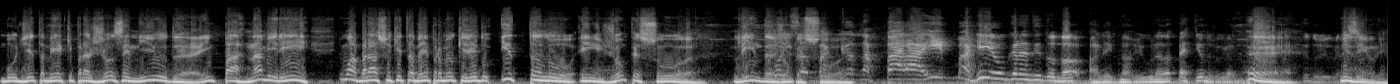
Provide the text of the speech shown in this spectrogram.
Um bom dia também aqui para Josenilda, em Parnamirim. E um abraço aqui também para meu querido Ítalo, em João Pessoa. Linda Coisa João Pessoa. Bacana, Paraíba, Rio Grande do Norte. Ali, não, Rio Grande, pertinho do Rio Grande do Norte. É, vizinho ali.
